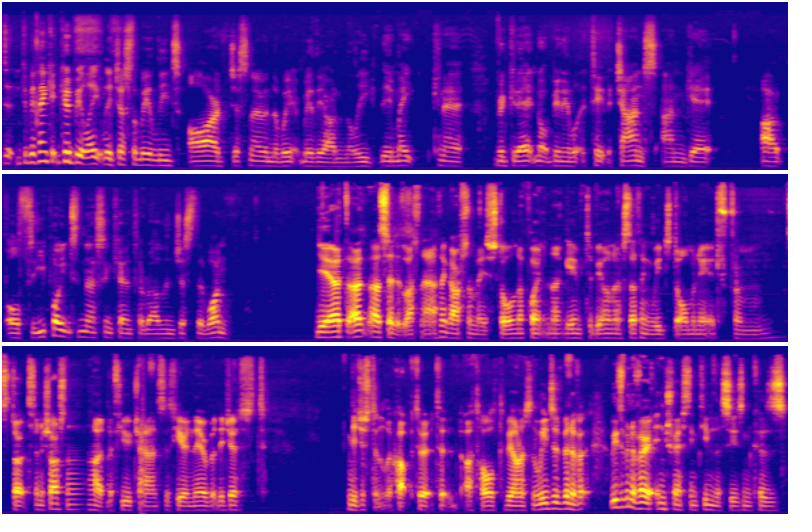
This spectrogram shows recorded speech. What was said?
do, do we think it could be likely just the way Leeds are just now and the way where they are in the league? They might kind of regret not being able to take the chance and get uh, all three points in this encounter rather than just the one. Yeah, I, I, said it last night. I think Arsenal may have stolen a point in that game. To be honest, I think Leeds dominated from start to finish. Arsenal had a few chances here and there, but they just they just didn't look up to it to, at all. To be honest, and Leeds have been a Leeds have been a very interesting team this season because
